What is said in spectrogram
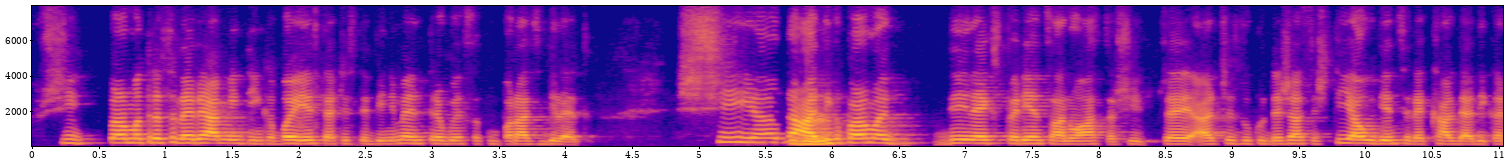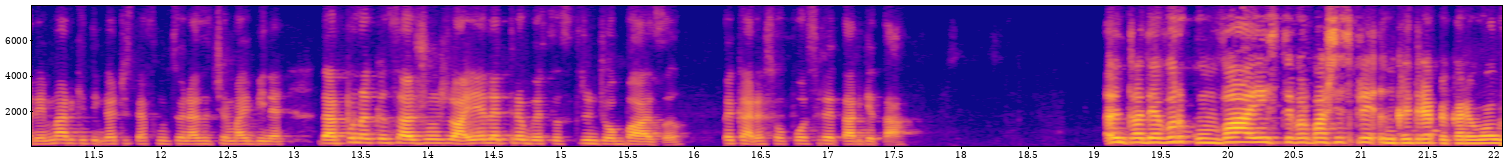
și pe urmă trebuie să le reamintim că băi, este acest eveniment, trebuie să cumpărați bilet. Și uh, da, uh-huh. adică pe urmă, din experiența noastră și acest lucru deja se știe, audiențele calde, adică remarketing, acestea funcționează cel mai bine. Dar până când să ajungi la ele, trebuie să strângi o bază pe care să o poți retargeta. Într-adevăr, cumva este vorba și despre încrederea pe care o au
